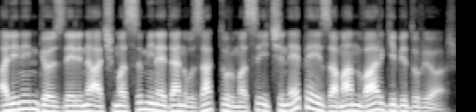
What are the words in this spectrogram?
Ali'nin gözlerini açması Mine'den uzak durması için epey zaman var gibi duruyor.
